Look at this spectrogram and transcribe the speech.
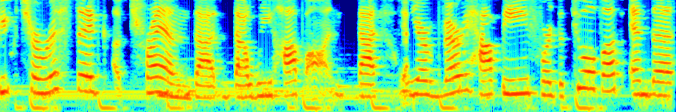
futuristic uh, trend that that we hop on that Yeah. we are very happy for the two of us and the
